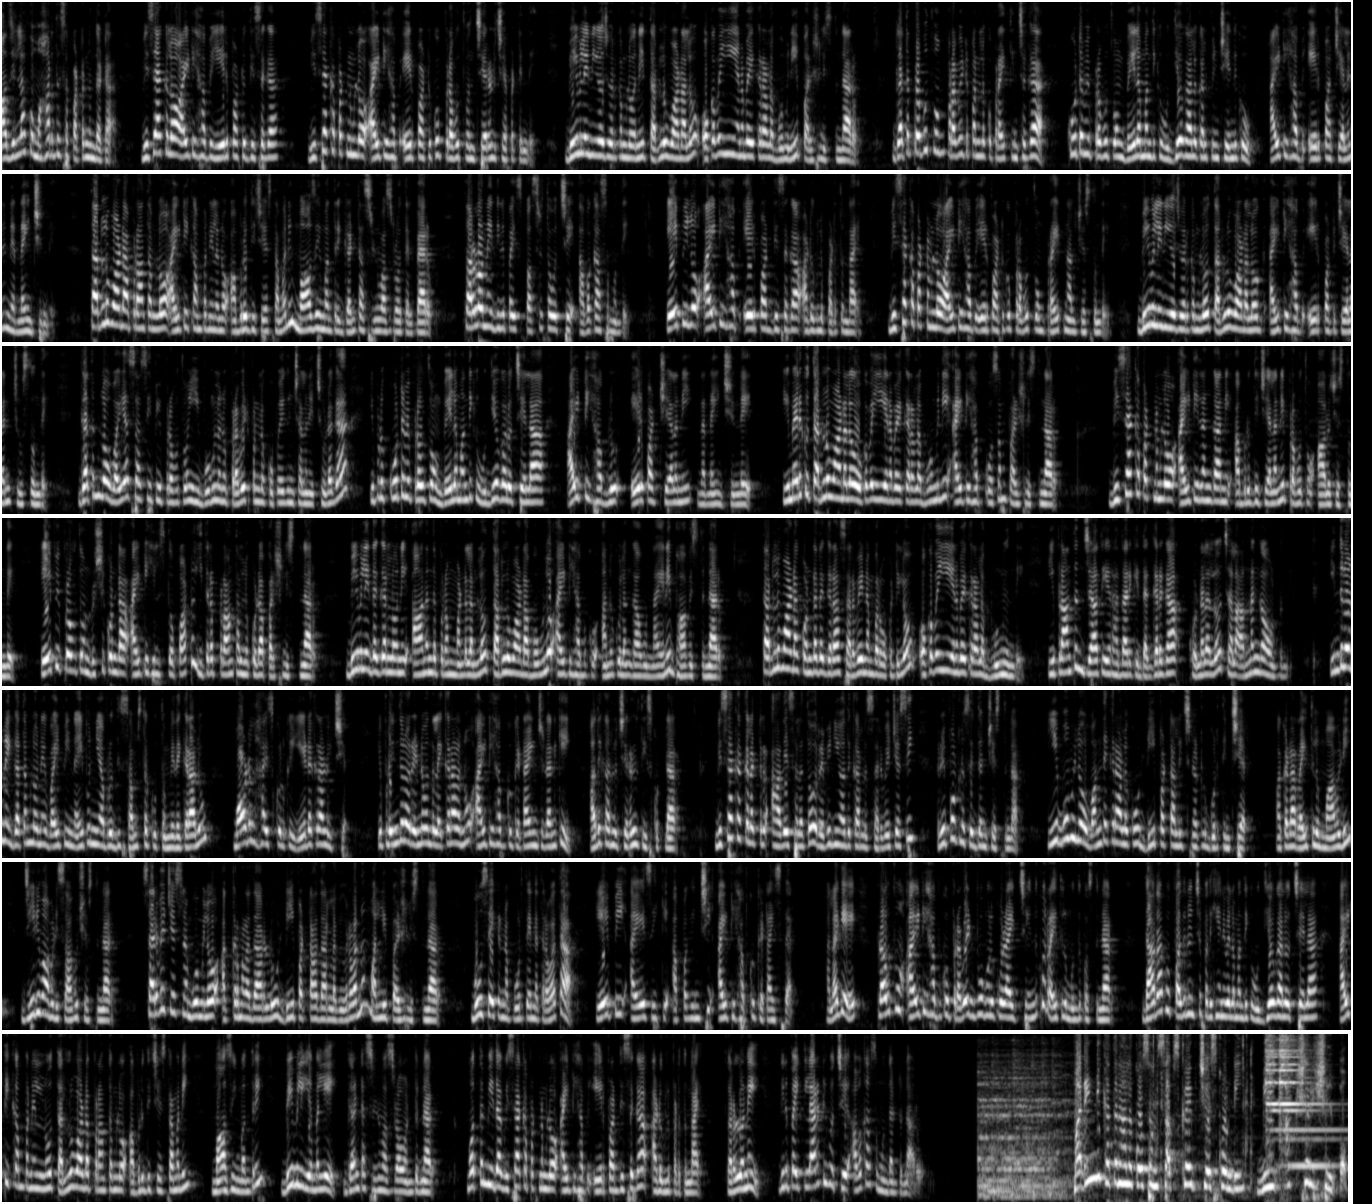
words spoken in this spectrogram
ఆ జిల్లాకు మహార్దశ పట్టనుందట. విశాఖలో ఐటీ హబ్ ఏర్పాటు దిశగా విశాఖపట్నంలో ఐటీ హబ్ ఏర్పాటుకు ప్రభుత్వం చర్యలు చేపట్టింది. భీమిలి నియోజకవర్గంలోని తర్లువాడలో ఒక వెయ్యి ఎనభై ఎకరాల భూమిని పరిశీలిస్తున్నారు. గత ప్రభుత్వం ప్రైవేటు పనులకు ప్రయత్నించగా కూటమి ప్రభుత్వం వేల మందికి ఉద్యోగాలు కల్పించేందుకు ఐటీ హబ్ ఏర్పాటు చేయాలని నిర్ణయించింది. తర్లువాడ ప్రాంతంలో ఐటీ కంపెనీలను అభివృద్ధి చేస్తామని మాజీ మంత్రి గంటా శ్రీనివాసరావు తెలిపారు. త్వరలోనే దీనిపై స్పష్టత వచ్చే అవకాశం ఉంది. ఏపీలో ఐటీ హబ్ ఏర్పాటు దిశగా అడుగులు పడుతున్నాయి. విశాఖపట్నంలో ఐటీ హబ్ ఏర్పాటుకు ప్రభుత్వం ప్రయత్నాలు చేస్తుంది. భీమిలి నియోజకవర్గంలో తర్లువాడలో ఐటీ హబ్ ఏర్పాటు చేయాలని చూస్తుంది. గతంలో వైఎస్ఆర్సీపీ ప్రభుత్వం ఈ భూములను ప్రైవేట్ పనులకు ఉపయోగించాలని చూడగా ఇప్పుడు కూటమి ప్రభుత్వం వేల మందికి ఉద్యోగాలు వచ్చేలా ఐటీ హబ్లు ఏర్పాటు చేయాలని నిర్ణయించింది. ఈ మేరకు తర్లువాడలో ఒక వెయ్యి ఎనభై ఎకరాల భూమిని ఐటీ హబ్ కోసం పరిశీలిస్తున్నారు. విశాఖపట్నంలో ఐటీ రంగాన్ని అభివృద్ధి చేయాలని ప్రభుత్వం ఆలోచిస్తుంది. ఏపీ ప్రభుత్వం ఋషికొండ ఐటీ హిల్స్తో పాటు ఇతర ప్రాంతాలను కూడా పరిశీలిస్తున్నారు. భీమిలి దగ్గరలోని ఆనందపురం మండలంలో తర్లువాడ భూములు ఐటీ హబ్కు అనుకూలంగా ఉన్నాయని భావిస్తున్నారు. తర్లువాడ కొండ దగ్గర సర్వే నంబర్ ఒకటిలో ఒక వెయ్యి ఎనభై ఎకరాల భూమి ఉంది. ఈ ప్రాంతం జాతీయ రహదారికి దగ్గరగా కొండలలో చాలా అందంగా ఉంటుంది. ఇందులోనే గతంలోనే వైపీ నైపుణ్యాభివృద్ధి సంస్థకు తొమ్మిది ఎకరాలు మోడల్ హై స్కూల్కు ఏడెకరాలు ఇచ్చారు. ఇప్పుడు ఇందులో రెండు వందల ఎకరాలను ఐటీ హబ్కు కేటాయించడానికి అధికారులు చర్యలు తీసుకుంటున్నారు. విశాఖ కలెక్టర్ ఆదేశాలతో రెవెన్యూ అధికారులు సర్వే చేసి రిపోర్టులు సిద్ధం చేస్తున్నారు. ఈ భూమిలో వంద ఎకరాలకు డీ పట్టాలు ఇచ్చినట్లు గుర్తించారు. అక్కడ రైతులు మామిడి జీడి మామిడి సాగు చేస్తున్నారు. సర్వే చేసిన భూమిలో అక్రమణదారులు డీ పట్టాదారుల వివరాలను మళ్ళీ పరిశీలిస్తున్నారు. భూసేకరణ పూర్తయిన తర్వాత ఏపీఐఏసీకి అప్పగించి ఐటీ హబ్కు కేటాయిస్తారు. అలాగే ప్రభుత్వం ఐటీ హబ్కు ప్రైవేట్ భూములు కూడా ఇచ్చేందుకు రైతులు ముందుకొస్తున్నారు. దాదాపు పది నుంచి పదిహేను వేల మందికి ఉద్యోగాలు వచ్చేలా ఐటీ కంపెనీలను తల్లువాడ ప్రాంతంలో అభివృద్ధి చేస్తామని మాజీ మంత్రి భీమిలి ఎమ్మెల్యే గంటా శ్రీనివాసరావు అంటున్నారు. మొత్తం మీద విశాఖపట్నంలో ఐటీ హబ్ ఏర్పాటు దిశగా అడుగులు పడుతున్నాయి. త్వరలోనే దీనిపై క్లారిటీ వచ్చే అవకాశం ఉందంటున్నారు. మరిన్ని కథనాల కోసం సబ్స్క్రైబ్ చేసుకోండి. మీ అక్షర శిల్పం.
